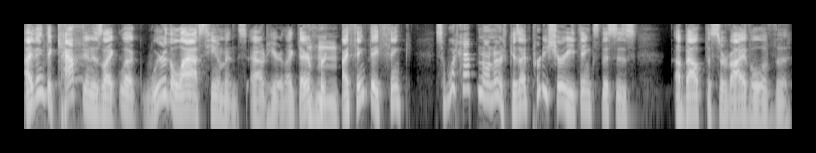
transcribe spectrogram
I think the captain is like, look, we're the last humans out here. Like they're, Mm-hmm. I think they think. So what happened on Earth? Because I'm pretty sure he thinks this is about the survival of the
